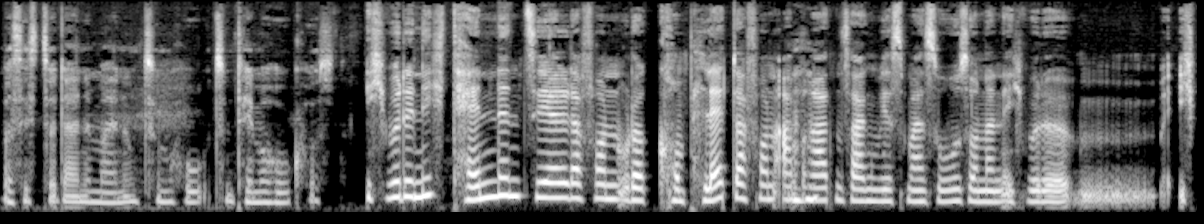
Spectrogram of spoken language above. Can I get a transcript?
was ist so deine Meinung zum, Roh zum Thema Rohkost? Ich würde nicht tendenziell davon oder komplett davon Mhm. abraten, sagen wir es mal so, sondern ich würde, mm, ich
